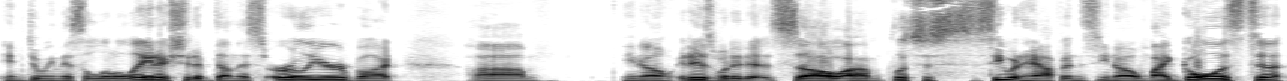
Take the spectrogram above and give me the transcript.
am doing this a little late. I should have done this earlier, but um, you know it is what it is. So um, let's just see what happens. You know, my goal is to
